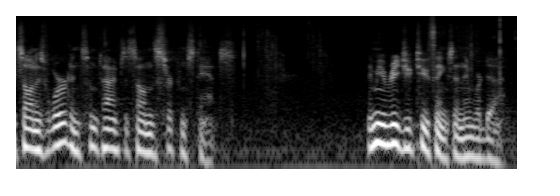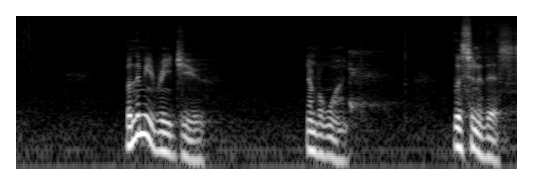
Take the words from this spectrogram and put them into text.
it's on His Word and sometimes it's on the circumstance. Let me read you two things and then we're done. But let me read you number one. Listen to this.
